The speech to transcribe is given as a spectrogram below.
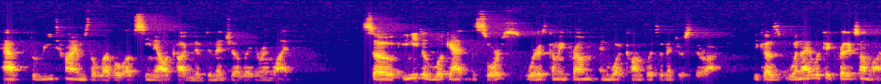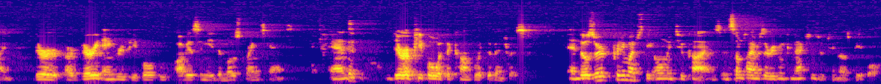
have three times the level of senile cognitive dementia later in life. So you need to look at the source, where it's coming from, and what conflicts of interest there are. Because when I look at critics online, there are very angry people who obviously need the most brain scans, and there are people with a conflict of interest. And those are pretty much the only two kinds. And sometimes there are even connections between those people.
